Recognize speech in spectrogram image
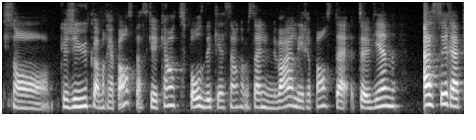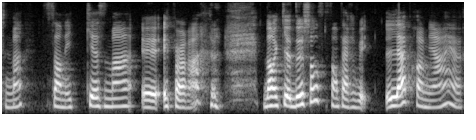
qui sont que j'ai eues comme réponse parce que quand tu poses des questions comme ça à l'univers, les réponses te, viennent assez rapidement. C'en est quasiment euh, épeurant. Donc, il y a deux choses qui sont arrivées. La première,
